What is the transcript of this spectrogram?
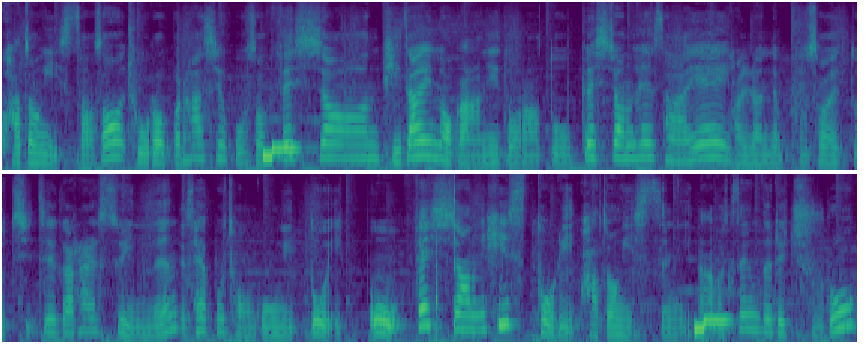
과정이 있어서 졸업을 하시고서 패션 디자이너가 아니더라도 패션 회사에 관련된 부서에 또 취직을 할 수 있는 세부 전공이 또 있고 패션 히스토리 과정이 있습니다. 학생들이 주로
